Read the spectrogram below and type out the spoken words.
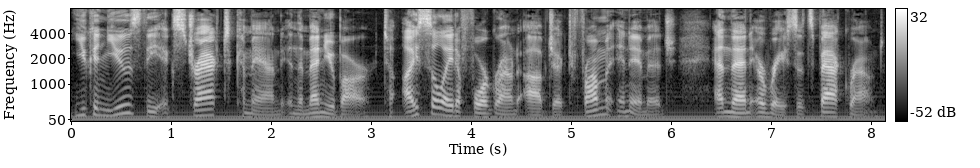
You can use the extract command in the menu bar to isolate a foreground object from an image and then erase its background.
